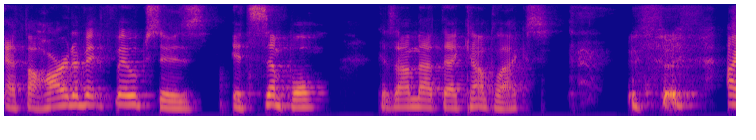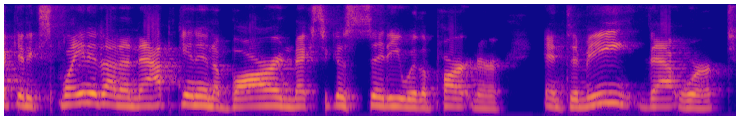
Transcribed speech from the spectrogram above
at the heart of it, folks, is it's simple because I'm not that complex. I could explain it on a napkin in a bar in Mexico City with a partner. And to me, that worked.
